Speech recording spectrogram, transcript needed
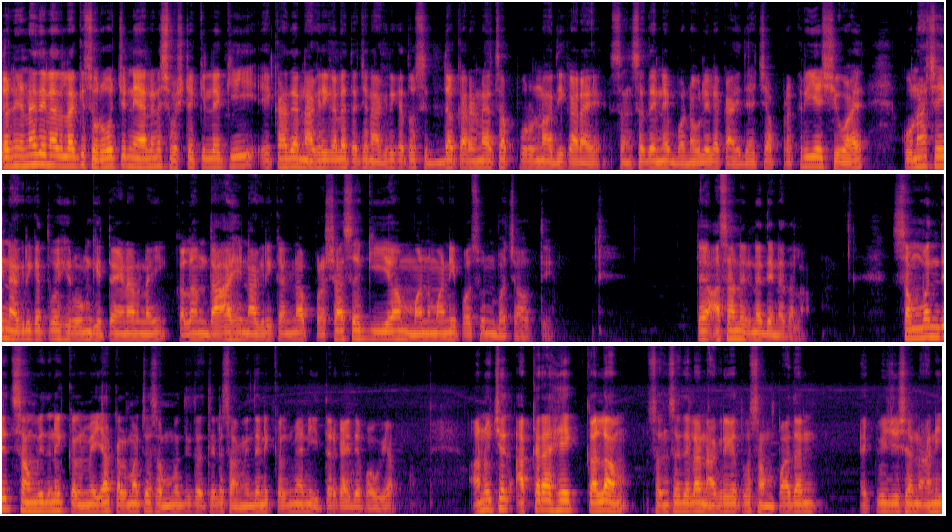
तर निर्णय देण्यात आला की सर्वोच्च न्यायालयाने स्पष्ट केलं की एखाद्या नागरिकाला त्याचे नागरिकत्व सिद्ध करण्याचा पूर्ण अधिकार आहे. संसदेने बनवलेल्या कायद्याच्या प्रक्रियेशिवाय कोणाचेही नागरिकत्व हिरवून घेता येणार नाही. कलम दहा हे नागरिकांना प्रशासकीय मनमानीपासून बचावते. तर असा निर्णय देण्यात आला. संबंधित संविधानिक कलमे या कलमाच्या संबंधित असलेले संविधानिक कलमे आणि इतर कायदे पाहूया. अनुच्छेद अकरा हे कलम संसदेला नागरिकत्व संपादन ॲक्विजिशन आणि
